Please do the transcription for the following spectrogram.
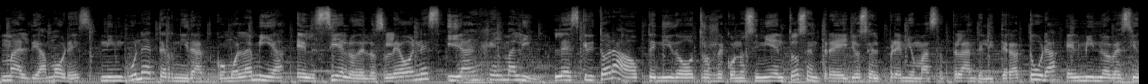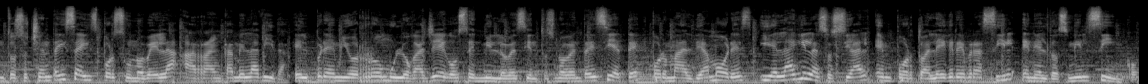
Mal de Amores, Ninguna Eternidad como la mía, El cielo de los leones y Ángel Maligno. La escritora ha obtenido otros reconocimientos, entre ellos el Premio Mazatlán de Literatura en 1986 por su novela Arráncame la vida, el Premio Rómulo Gallegos en 1997 por Mal de Amores y el Águila Social en Porto Alegre, Brasil en el 2005.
